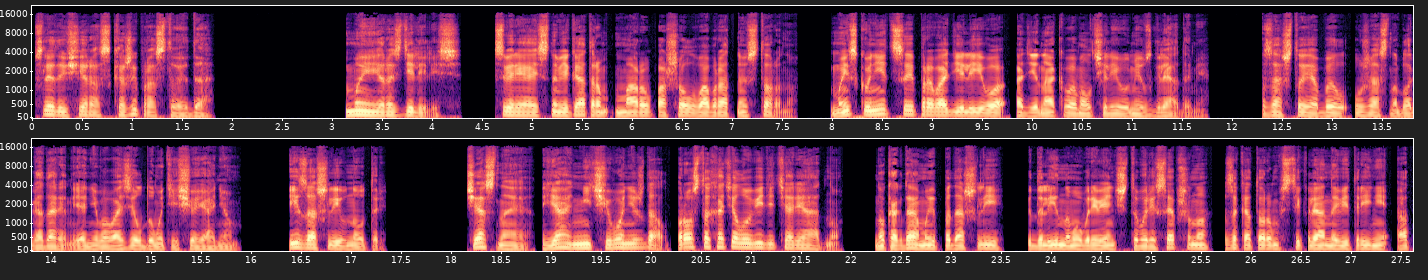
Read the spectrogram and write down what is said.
«В следующий раз скажи простое «да». Мы разделились. Сверяясь с навигатором, Мару пошел в обратную сторону. Мы с куницей проводили его одинаково молчаливыми взглядами, за что я был ужасно благодарен, я не вывозил думать еще и о нем. И зашли внутрь. Честно, я ничего не ждал, просто хотел увидеть Ариадну. Но когда мы подошли к длинному бревенчатому ресепшену, за которым в стеклянной витрине от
